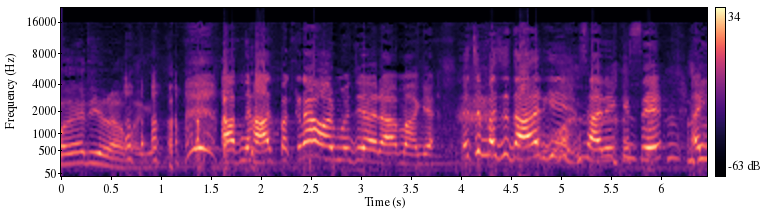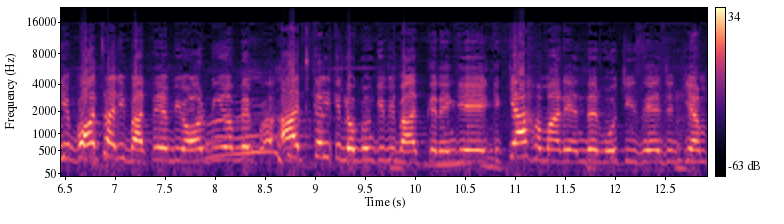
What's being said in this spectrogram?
बगैर ही आराम आ गया। आपने हाथ पकड़ा और मुझे आराम आ गया। अच्छा मज़ेदार ये सारे किस्से। ये बहुत सारी बातें अभी और भी हैं। अब आजकल के लोगों की भी बात करेंगे कि क्या हमारे अंदर वो चीज़ें हैं जिनकी हम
